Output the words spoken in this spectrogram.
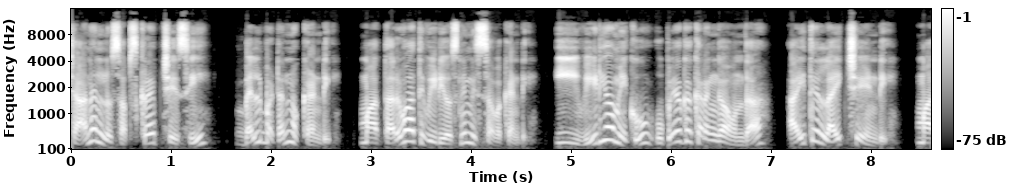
ఛానల్ను సబ్స్క్రైబ్ చేసి బెల్ బటన్ నొక్కండి. మా తరువాతి వీడియోస్ని మిస్ అవ్వకండి. ఈ వీడియో మీకు ఉపయోగకరంగా ఉందా? అయితే లైక్ చేయండి. మా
